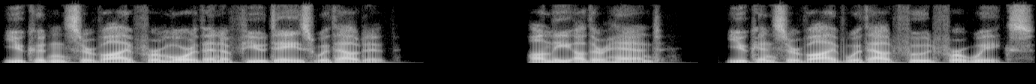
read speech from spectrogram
you couldn't survive for more than a few days without it. On the other hand, you can survive without food for weeks.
